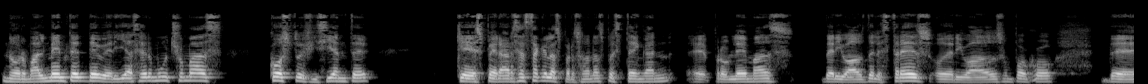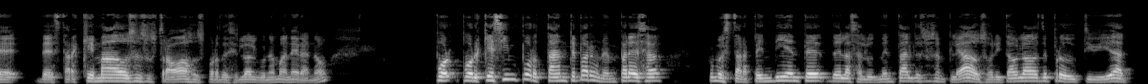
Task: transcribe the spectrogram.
normalmente debería ser mucho más costo eficiente que esperarse hasta que las personas pues tengan eh, problemas derivados del estrés o derivados un poco de, estar quemados en sus trabajos, por decirlo de alguna manera, ¿no? ¿Por, ¿Por qué es importante para una empresa como estar pendiente de la salud mental de sus empleados? Ahorita hablabas de productividad,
